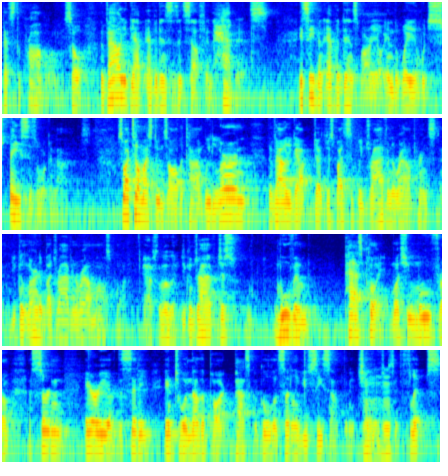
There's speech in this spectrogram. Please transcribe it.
that's the problem. So the value gap evidences itself in habits. It's even evidenced, Mario, in the way in which space is organized. So I tell my students all the time, we learn the value gap just by simply driving around Princeton. You can learn it by driving around Moss Point. Absolutely. You can drive just moving past point. Once you move from a certain area of the city into another part, Pascagoula, suddenly you see something. It changes, mm-hmm. it flips.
